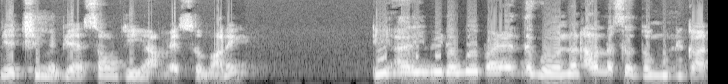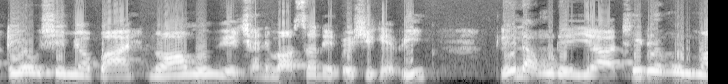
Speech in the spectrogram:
မျက်ခြေမပြတ်စောင့်ကြည့်ရမယ်ဆိုပါတယ်။ဒီ IDP တကွေးပိုင်းတဲ့ကို2023ခုနှစ်ကတရုတ်အရှေ့မြောက်ပိုင်းနွားမွေးမြူချန်နယ်မှာစတင်တွေ့ရှိခဲ့ပြီးလေးလောင်မှုတွေအရာထိတွေ့မှုမှ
